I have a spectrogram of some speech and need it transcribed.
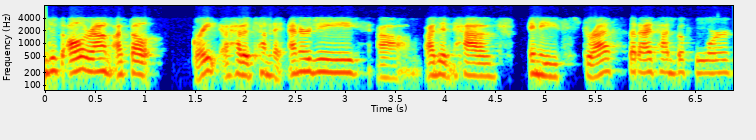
just all around, I felt great. I had a ton of energy. Um, I didn't have any stress that I'd had before.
